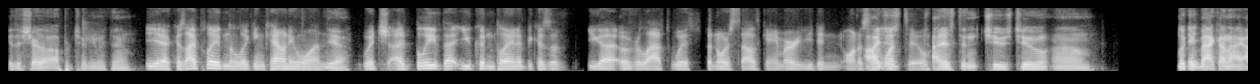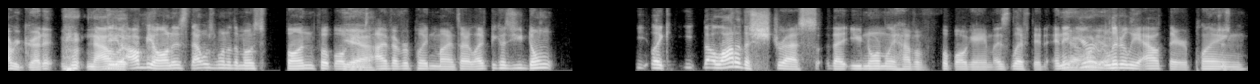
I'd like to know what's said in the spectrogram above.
get to share that opportunity with them. yeah, because I played in the Licking County one. Yeah, which I believe that you couldn't play in it because of you got overlapped with the North South game, or you didn't honestly I want just to. I just didn't choose to. Um, looking It- back on it, I regret it now. Dude, look- I'll be honest, that was one of the most fun football games I've ever played in my entire life because you don't like a lot of the stress that you normally have of a football game is lifted, and it, Yeah, oh, you're yeah. literally out there playing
